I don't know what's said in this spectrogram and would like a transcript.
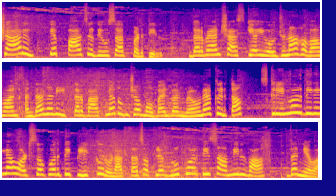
चार ते पाच दिवसात पडतील. दरम्यान शासकीय योजना हवामान अंदाज आणि इतर बातम्या तुमच्या मोबाईलवर मिळवण्याकरिता स्क्रीनवर दिलेल्या व्हॉट्सअपवरती क्लिक करून आत्ताच आपल्या ग्रुपवरती सामील व्हा. धन्यवाद.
